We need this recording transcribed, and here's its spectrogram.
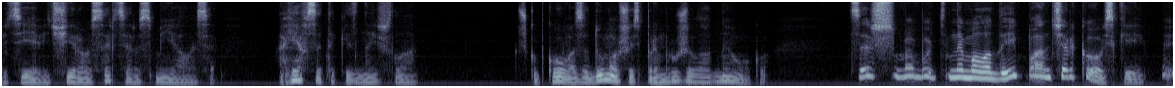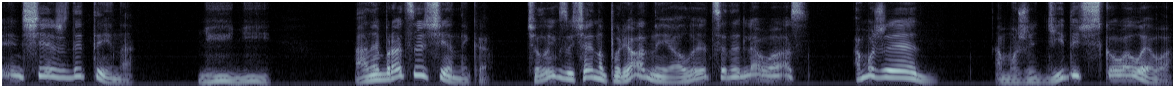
Люція від щирого серця розсміялася, а я все таки знайшла. Шкупкова, задумавшись, примружила одне око. Це ж, мабуть, не молодий пан Черковський. Він ще ж дитина. Ні, ні. А не брат священника. Чоловік, звичайно, порядний, але це не для вас. А може, а може, дідич з Ковалева?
